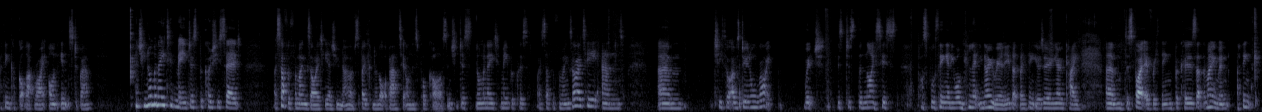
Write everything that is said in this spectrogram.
I think I've got that right on Instagram. And she nominated me just because she said, I suffer from anxiety, as you know. I've spoken a lot about it on this podcast, and she just nominated me because I suffer from anxiety, and um, she thought I was doing all right which is just the nicest possible thing anyone can let you know really that they think you're doing okay um, despite everything. Because at the moment I think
